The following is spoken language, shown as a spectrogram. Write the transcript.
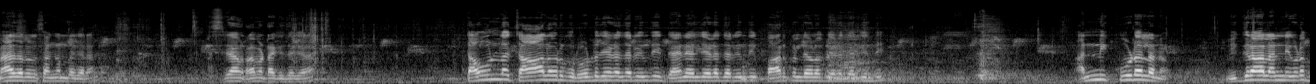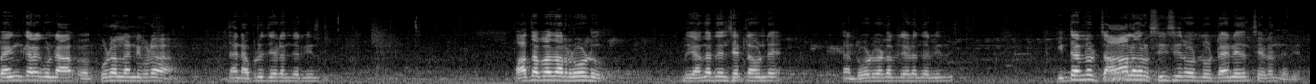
మేదరుల సంఘం దగ్గర శ్రీరామ్ రామటాకి దగ్గర. టౌన్లో చాలా వరకు రోడ్లు చేయడం జరిగింది డ్రైనేజ్ చేయడం జరిగింది పార్కులు డెవలప్ చేయడం జరిగింది. అన్ని కూడళ్ళను విగ్రహాలన్నీ కూడా భయంకరంగా ఉండే కూడళ్ళన్నీ కూడా దాన్ని అభివృద్ధి చేయడం జరిగింది. పాత బజార్ రోడ్డు మీకు అందరు తెలిసి ఎట్లా ఉండే దాన్ని రోడ్డు డెవలప్ చేయడం జరిగింది. ఇంటర్లో చాలా వరకు సీసీ రోడ్లు డ్రైనేజీలు చేయడం జరిగింది.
